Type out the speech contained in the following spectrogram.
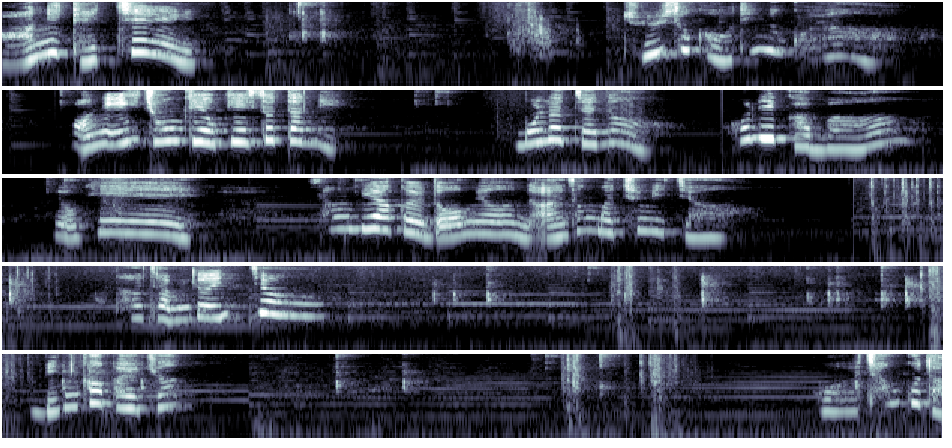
아니 대체 주유소가 어디 있는 거야? 아니 이 좋은 게 여기 있었다니 몰랐잖아 허리 가방 여기에 상비약을 넣으면 안성맞춤이죠 다 잠겨있죠 민가 발견? 어 창고다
